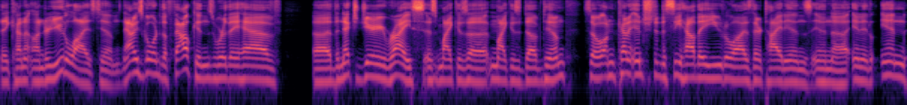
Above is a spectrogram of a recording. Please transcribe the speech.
they kind of underutilized him. Now he's going to the Falcons, where they have uh, the next Jerry Rice, as Mike is uh, Mike has dubbed him. So I'm kind of interested to see how they utilize their tight ends in uh, in in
